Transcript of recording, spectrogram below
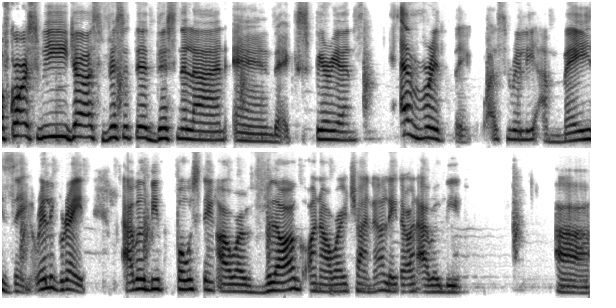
Of course, we just visited Disneyland and the experience, everything was really amazing, really great. I will be posting our vlog on our channel. Later on, I will be uh,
